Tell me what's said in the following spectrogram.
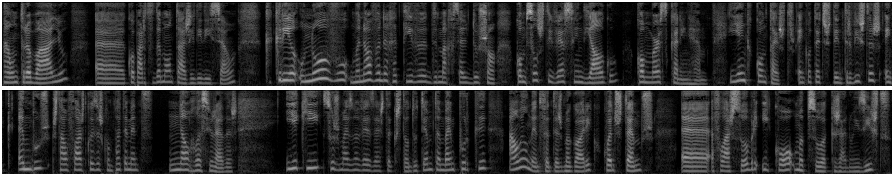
há um trabalho Uh, com a parte da montagem e de edição, que cria um novo, uma nova narrativa de Marcel Duchamp, como se eles estivessem em diálogo com Merce Cunningham. E em que contextos? Em contextos de entrevistas em que ambos estavam a falar de coisas completamente não relacionadas. E aqui surge mais uma vez esta questão do tempo também, porque há um elemento fantasmagórico quando estamos uh, a falar sobre e com uma pessoa que já não existe,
